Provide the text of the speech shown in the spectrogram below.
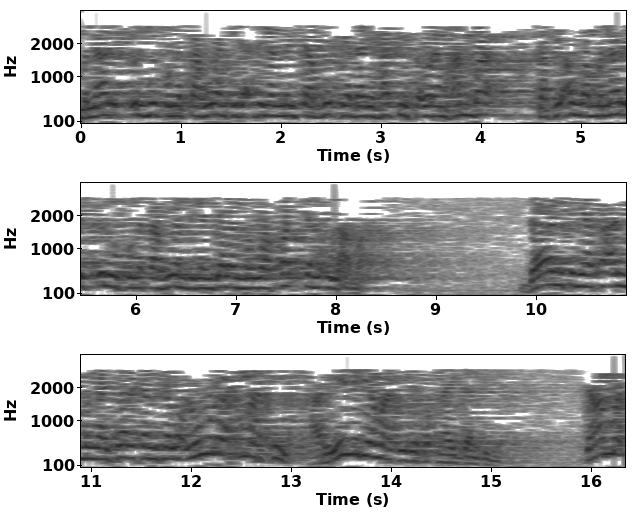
menarik ilmu pengetahuan tidak dengan mencabutnya dari hati seorang hamba, tapi Allah menarik ilmu pengetahuan dengan jalan mewafatkan ulama. Dan kenyataan mengajarkan kalau lurah mati, hari ini dia mati, besok naik gantinya. Camat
